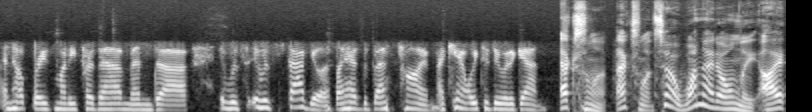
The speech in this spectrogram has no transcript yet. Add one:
and help raise money for them. And uh, it was it was fabulous. I had the best time. I can't wait to do it again. Excellent, excellent. So one night only. I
